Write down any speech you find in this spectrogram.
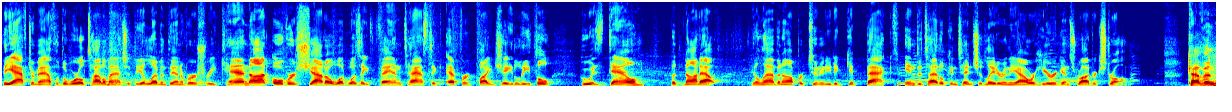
The aftermath of the world title match at the 11th anniversary cannot overshadow what was a fantastic effort by Jay Lethal, who is down but not out. He'll have an opportunity to get back into title contention later in the hour here against Roderick Strong. Kevin,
